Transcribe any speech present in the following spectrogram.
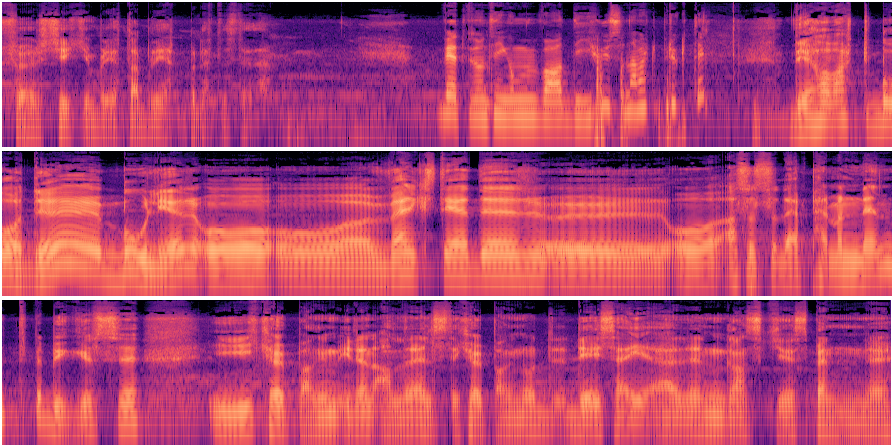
før kirken ble etablert på dette stedet. Vet vi noen ting om hva de husene har vært brukt til? Det har vært både boliger og, og verksteder. Øh, og, altså, så det er permanent bebyggelse i Kaupangen, i den aller eldste Kaupangen. Og det i seg er en ganske spennende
